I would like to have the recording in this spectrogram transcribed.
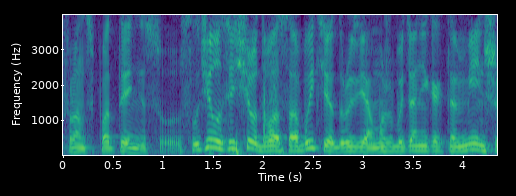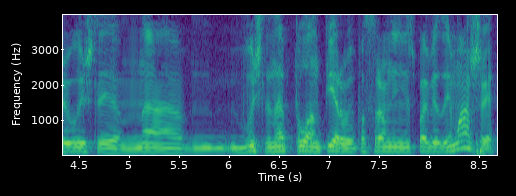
Франции по теннису. Случилось еще два события, друзья. Может быть, они как-то меньше вышли на, вышли на план первый по сравнению с победой Маши,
